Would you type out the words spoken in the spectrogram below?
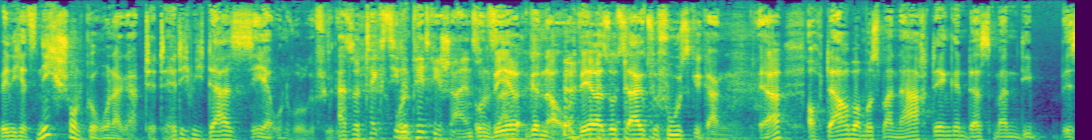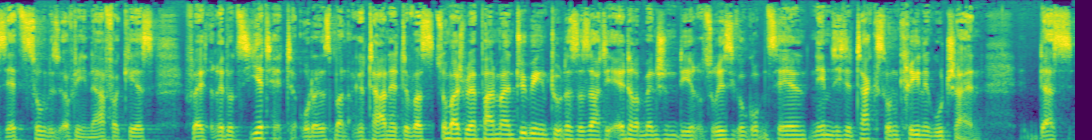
wenn ich jetzt nicht schon Corona gehabt hätte, hätte ich mich da sehr unwohl gefühlt. Also textile Petrischalen Und wäre, genau, und wäre sozusagen zu Fuß gegangen. Ja, auch darüber muss man nachdenken, dass man die Besetzung des öffentlichen Nahverkehrs vielleicht reduziert hätte oder dass man getan hätte, was zum Beispiel Herr Palmer in Tübingen tut, dass er sagt, die älteren Menschen, die zu Risikogruppen zählen, nehmen sich eine Taxe und kriegen einen Gutschein. Das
